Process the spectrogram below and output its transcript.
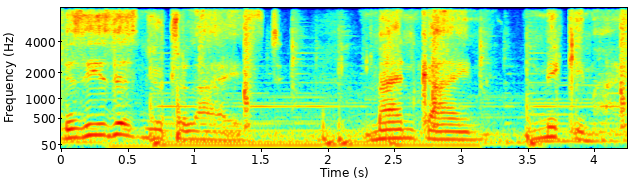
diseases neutralized, mankind Mickeymized.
